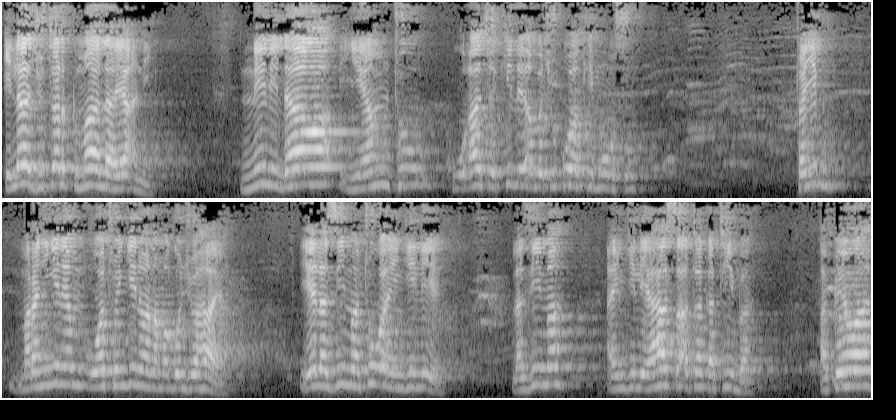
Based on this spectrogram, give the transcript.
ilaju tark ma la yani. Nini dawa ya mtu kuacha kile ambacho kuwa kimuhusu tayibu mara nyingine watu wengine wana magonjwa haya. Ye lazima tu aingilie. Lazima aingilie hasa atakatiba tiba apewa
